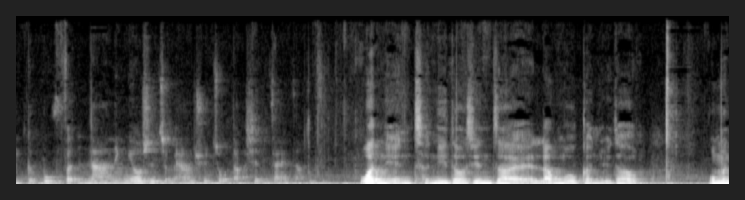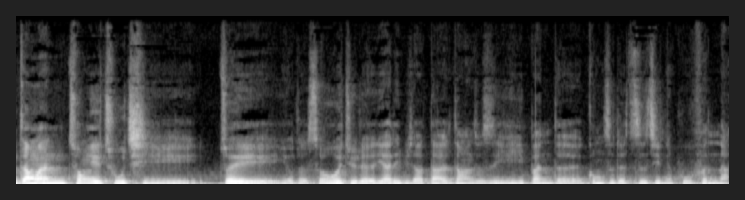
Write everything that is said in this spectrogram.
一个部分？那您又是怎么样去做到现在这样子？万年成立到现在，让我感觉到，我们当然创业初期最有的时候会觉得压力比较大的，当然就是以一般的公司的资金的部分啦。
